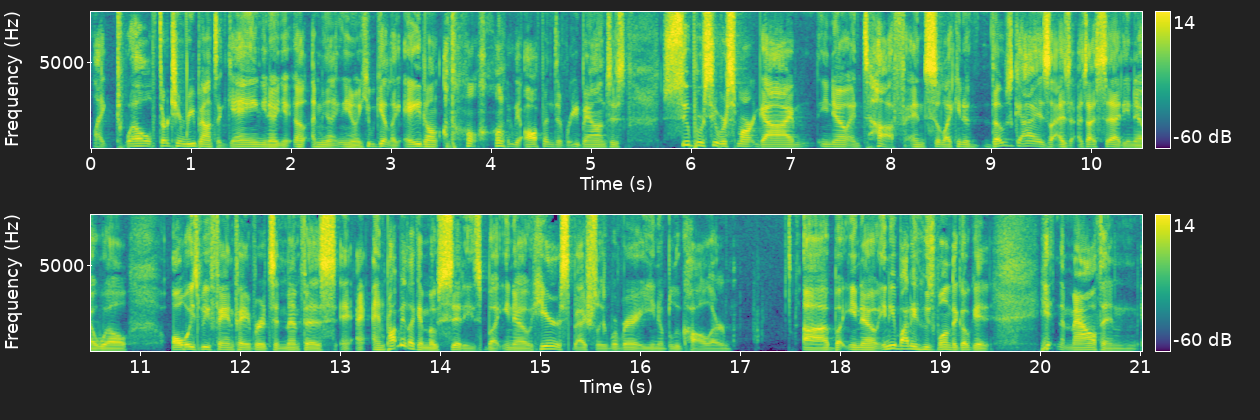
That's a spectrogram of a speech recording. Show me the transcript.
like 12 13 rebounds a game you know uh, i mean like, you know he would get like eight on, on the offensive rebounds. Just super super smart guy you know and tough. And so like you know those guys as, as i said you know will always be fan favorites in memphis and, and probably like in most cities. But you know here especially we're very you know blue collar uh, but you know, anybody who's willing to go get hit in the mouth and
